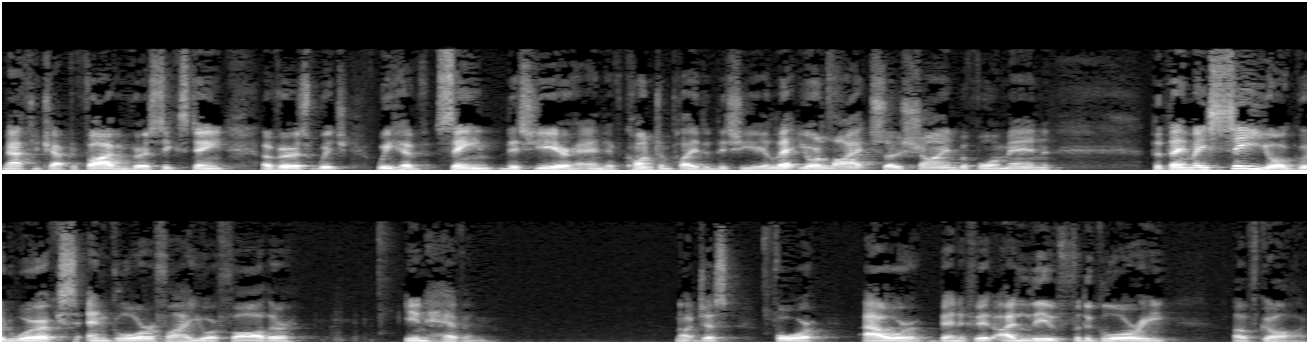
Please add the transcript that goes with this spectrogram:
Matthew chapter 5 and verse 16, a verse which we have seen this year and have contemplated this year. Let your light so shine before men that they may see your good works and glorify your Father in heaven. Not just for our benefit, I live for the glory of God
